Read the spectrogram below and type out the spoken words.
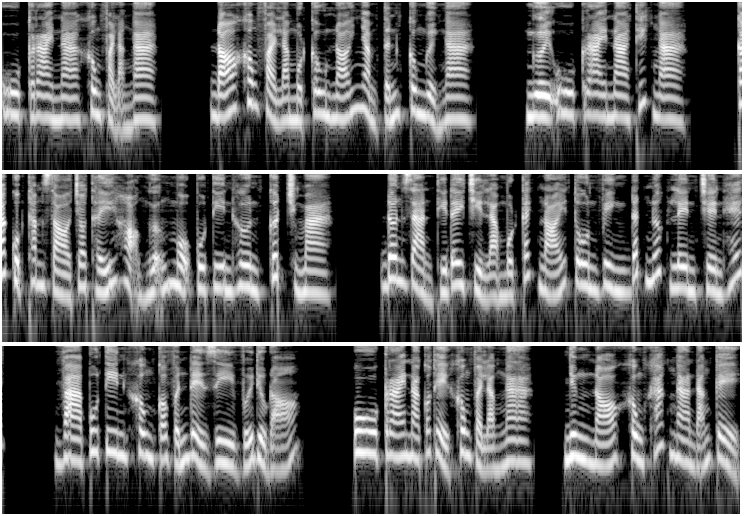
Ukraine không phải là Nga. Đó không phải là một câu nói nhằm tấn công người Nga. Người Ukraine thích Nga. Các cuộc thăm dò cho thấy họ ngưỡng mộ Putin hơn Kuchma. Đơn giản thì đây chỉ là một cách nói tôn vinh đất nước lên trên hết. Và Putin không có vấn đề gì với điều đó. Ukraine có thể không phải là Nga, nhưng nó không khác Nga đáng kể.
